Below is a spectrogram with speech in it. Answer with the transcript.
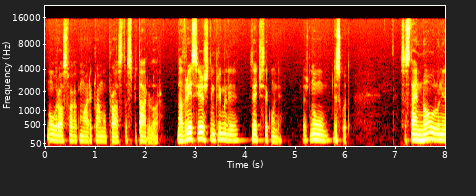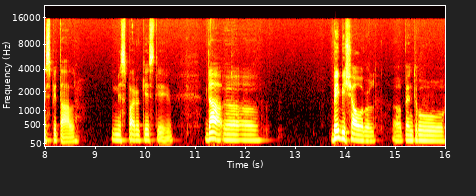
nu vreau să fac acum reclamă proastă spitalelor, dar vrei să ieși din primele 10 secunde. Deci nu discut. Să stai 9 luni în spital, mi se pare o chestie... Da, uh, Baby shower-ul uh, pentru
